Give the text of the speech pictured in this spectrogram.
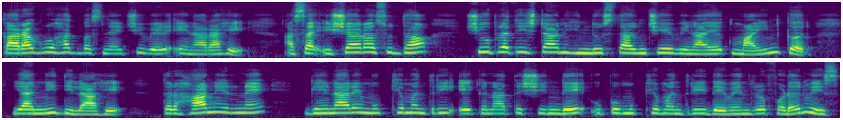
कारागृहात बसण्याची वेळ येणार आहे असा इशारा सुद्धा शिवप्रतिष्ठान हिंदुस्थानचे विनायक माईनकर यांनी दिला आहे. तर हा निर्णय घेणारे मुख्यमंत्री एकनाथ शिंदे उपमुख्यमंत्री देवेंद्र फडणवीस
